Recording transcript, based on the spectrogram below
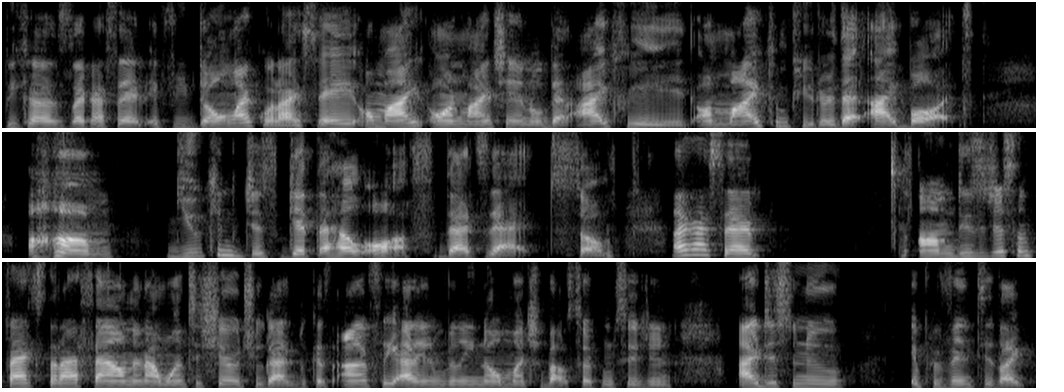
because like I said, if you don't like what I say on my on my channel that I created on my computer that I bought, um, you can just get the hell off. That's that. So, like I said, Um, these are just some facts that I found and I wanted to share with you guys because honestly, I didn't really know much about circumcision. I just knew it prevented like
